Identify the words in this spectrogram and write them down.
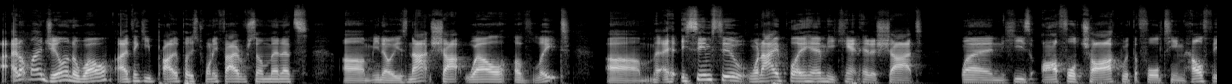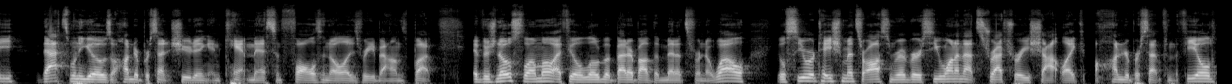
I don't mind Jaylen Nowell. I think he probably plays 25 or so minutes. Um, you know, he's not shot well of late. Um, he seems to when I play him, he can't hit a shot when he's awful chalk with the full team healthy. That's when he goes 100% shooting and can't miss and falls into all these rebounds. But if there's no slow mo, I feel a little bit better about the minutes for Nowell. You'll see rotation minutes for Austin Rivers. He won on that stretch where he shot like 100% from the field.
